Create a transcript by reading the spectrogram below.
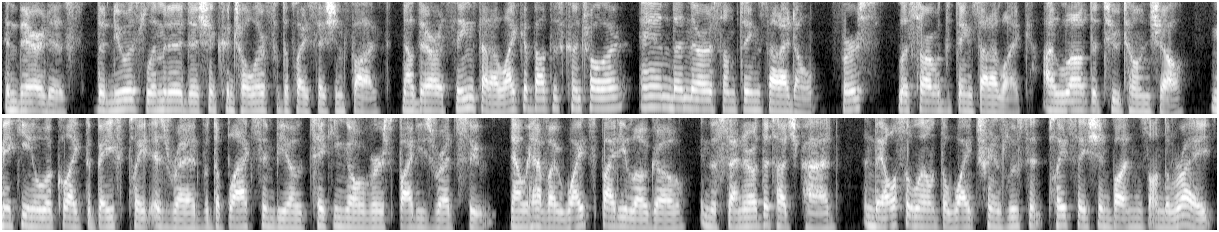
And there it is, the newest limited edition controller for the PlayStation 5. Now there are things that I like about this controller, and then there are some things that I don't. First, let's start with the things that I like. I love the two-tone shell, making it look like the base plate is red with the black symbiote taking over Spidey's red suit. Now we have a white Spidey logo in the center of the touchpad, and they also went with the white translucent PlayStation buttons on the right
